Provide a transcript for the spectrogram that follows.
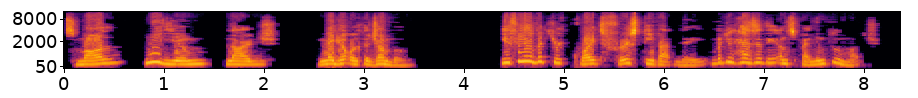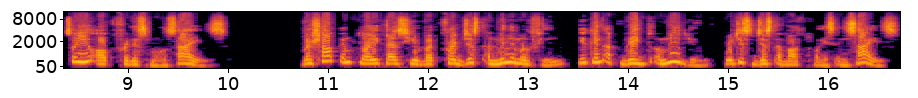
Small, medium, large, mega ultra jumbo. You feel that you're quite thirsty that day, but you hesitate on spending too much, so you opt for the small size. The shop employee tells you that for just a minimal fee, you can upgrade to a medium, which is just about twice in size.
